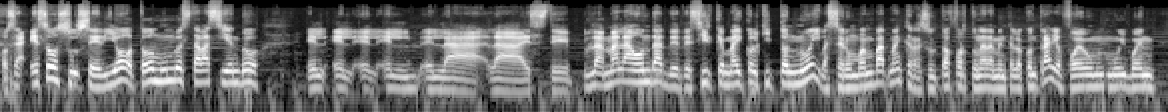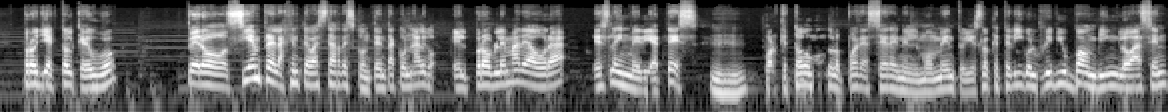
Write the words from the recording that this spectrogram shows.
O sea, eso sucedió. Todo el mundo estaba haciendo el, el- el- el- el- la, la, este, la mala onda de decir que Michael Keaton no iba a ser un buen Batman, que resultó afortunadamente lo contrario. Fue un muy buen proyecto el que hubo, pero siempre la gente va a estar descontenta con algo. El problema de ahora es la inmediatez porque todo el mundo lo puede hacer en el momento. Y es lo que te digo, el review bombing lo hacen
